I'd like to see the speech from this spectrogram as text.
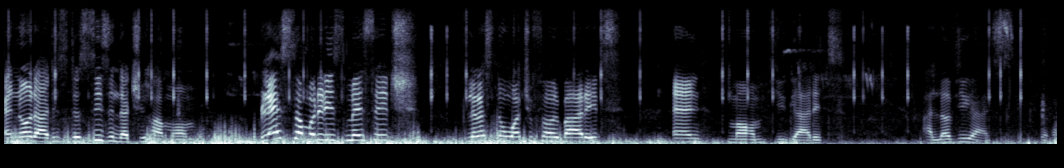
and know that is the season that you have, Mom. Bless somebody this message. Let us know what you felt about it. And, Mom, you got it. I love you guys. Bye.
